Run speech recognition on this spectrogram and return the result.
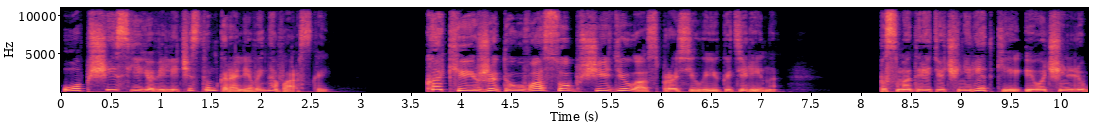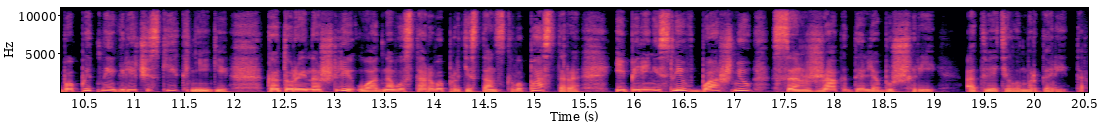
общее с ее величеством королевой Наварской. Какие же это у вас общие дела, спросила Екатерина. Посмотреть очень редкие и очень любопытные греческие книги, которые нашли у одного старого протестантского пастора и перенесли в башню Сен-Жак-де-ля-Бушри, ответила Маргарита.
